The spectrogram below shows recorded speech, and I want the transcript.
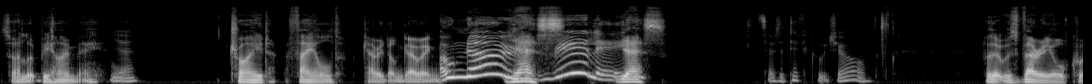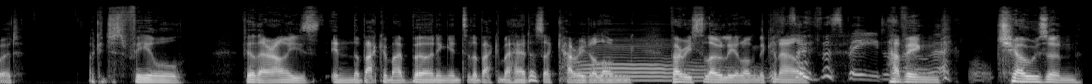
So I looked behind me, yeah. tried, failed, carried on going. Oh no! Yes. Really? Yes. So it's a difficult job. but it was very awkward. I could just feel feel their eyes in the back of my burning into the back of my head as I carried along very slowly along the canal, the speed. having chosen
